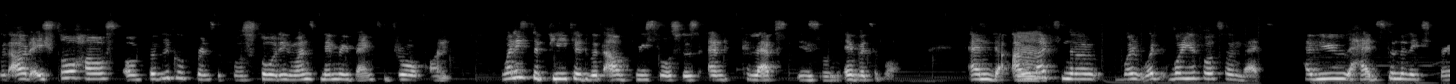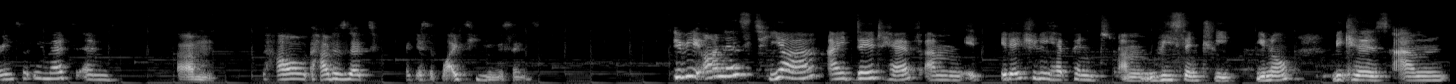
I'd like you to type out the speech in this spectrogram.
without a storehouse of biblical principles stored in one's memory bank to draw upon, one is depleted without resources and collapse is inevitable. And I would Mm. like to know what, what, what are your thoughts on that? Have you had similar experience in that? And um, how, how does that, I guess, apply to you in a sense? To be honest, yeah, I did have. Um, it, it actually happened um recently, you know, because um,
